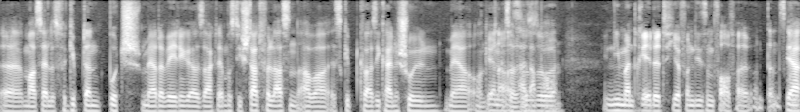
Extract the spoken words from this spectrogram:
äh, Marcellus vergibt dann Butch mehr oder weniger, sagt, er muss die Stadt verlassen, aber es gibt quasi keine Schulden mehr und genau, er soll halt abhauen. So, niemand redet hier von diesem Vorfall und dann ist Ja,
